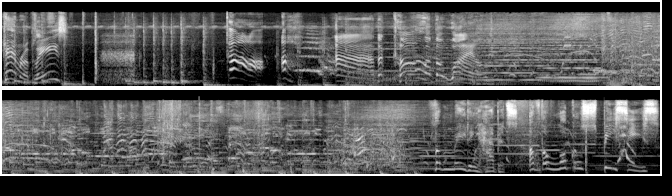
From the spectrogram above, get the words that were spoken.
Camera, please. Ah! ah. Ah, the call of the wild. The mating habits of the local species.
